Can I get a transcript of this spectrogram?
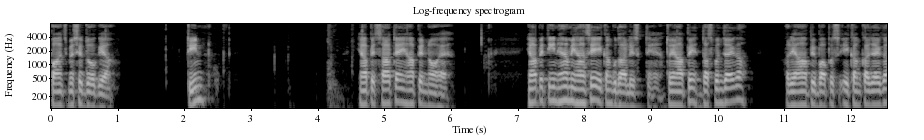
पाँच में से दो गया। तीन। यहाँ पे सात है, यहाँ पे नौ है। यहाँ पे तीन है, हम यहाँ से एक अंक उधार ले सकते हैं। तो यहाँ पे दस बन जाएगा और यहाँ पे वापस एक अंक आ जाएगा।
